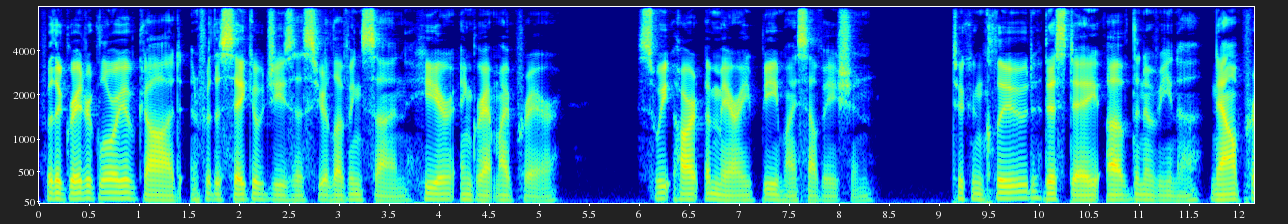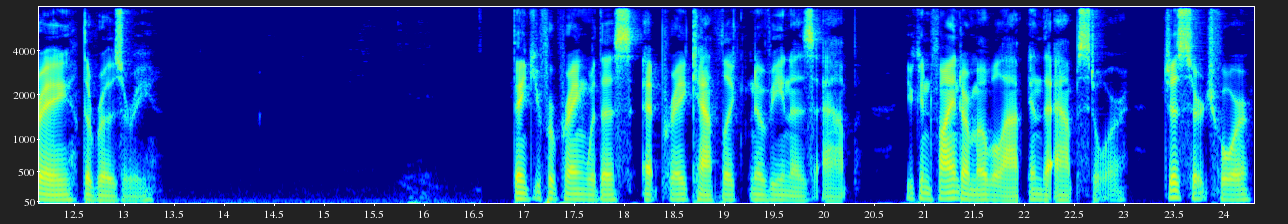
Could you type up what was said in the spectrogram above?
For the greater glory of God and for the sake of Jesus, your loving Son, hear and grant my prayer. Sweetheart of Mary, be my salvation. To conclude this day of the novena, now pray the Rosary. Thank you for praying with us at Pray Catholic Novenas app. You can find our mobile app in the App Store. Just search for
